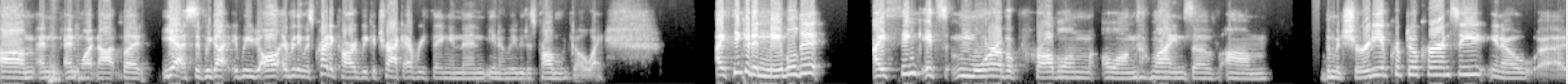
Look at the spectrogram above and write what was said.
um, and and whatnot. But yes, if we got if we all everything was credit card, we could track everything, and then you know maybe this problem would go away. I think it enabled it. I think it's more of a problem along the lines of um, the maturity of cryptocurrency you know uh,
